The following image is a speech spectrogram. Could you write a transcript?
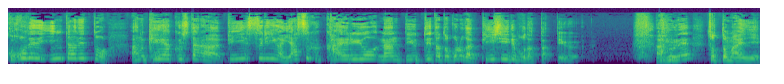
ここでインターネット、あの、契約したら PS3 が安く買えるよ、なんて言ってたところが PC デポだったっていう。あのね、ちょっと前に、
